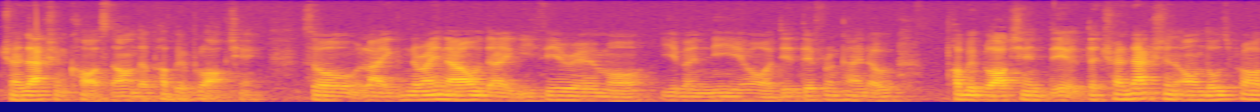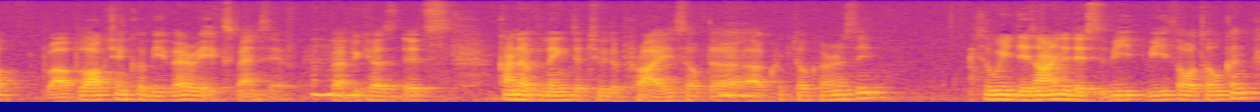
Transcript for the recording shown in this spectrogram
transaction cost on the public blockchain. So like right now, like Ethereum or even Neo or the different kind of public blockchain, the, the transaction on those pro- uh, blockchain could be very expensive, but because it's kind of linked to the price of the uh, cryptocurrency. So we designed this v, VeThor token.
